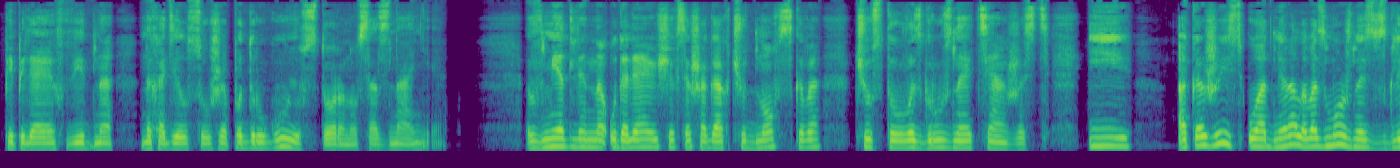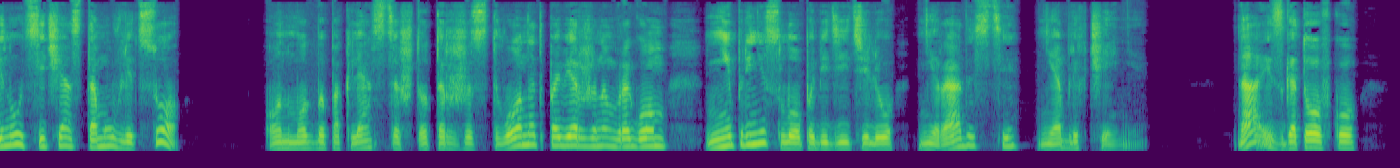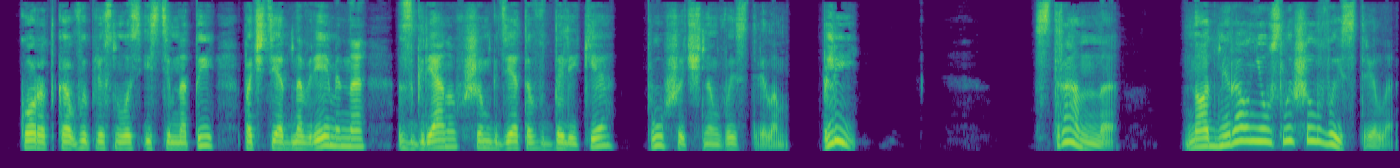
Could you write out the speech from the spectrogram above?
Пепеляев, видно, находился уже по другую сторону сознания. В медленно удаляющихся шагах Чудновского чувствовалась грузная тяжесть, и окажись у адмирала возможность взглянуть сейчас тому в лицо, он мог бы поклясться, что торжество над поверженным врагом не принесло победителю ни радости, ни облегчения. «На изготовку!» — коротко выплеснулось из темноты почти одновременно с грянувшим где-то вдалеке пушечным выстрелом. «Пли!» Странно, но адмирал не услышал выстрела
